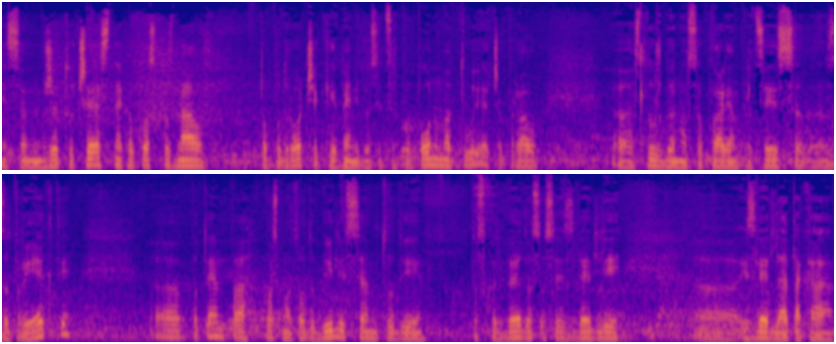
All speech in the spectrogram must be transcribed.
in sem že tu čest nekako spoznal to področje, ki je meni bilo sicer popolnoma tuje, čeprav službeno se ukvarjam predvsej z projekti. Potem pa, ko smo to dobili, sem tudi poskrbel, da so se izvedli, izvedla taka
